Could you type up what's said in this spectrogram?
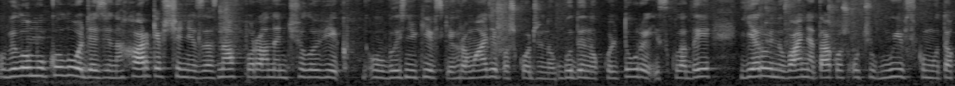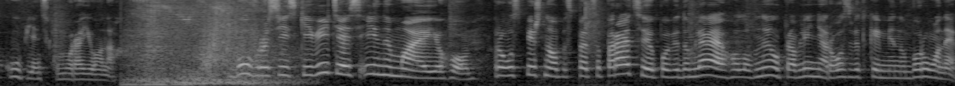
У білому колодязі на Харківщині зазнав поранень чоловік. У Близнюківській громаді пошкоджено будинок культури і склади. Є руйнування також у Чугуївському та Куп'янському районах. Був російський вітязь і немає його. Про успішну спецоперацію повідомляє головне управління розвідки Міноборони.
